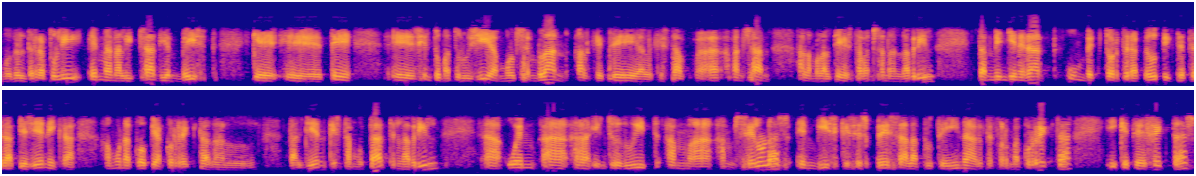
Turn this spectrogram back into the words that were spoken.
model de ratolí, hem analitzat i hem vist que eh, té eh, sintomatologia molt semblant al que té el que està avançant a la malaltia que està avançant en l'abril. També hem generat un vector terapèutic de teràpia gènica amb una còpia correcta del, del gen que està mutat en l'abril. Uh, ho hem uh, uh, introduït amb, uh, amb cèl·lules, hem vist que s'expressa la proteïna de forma correcta i que té efectes,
